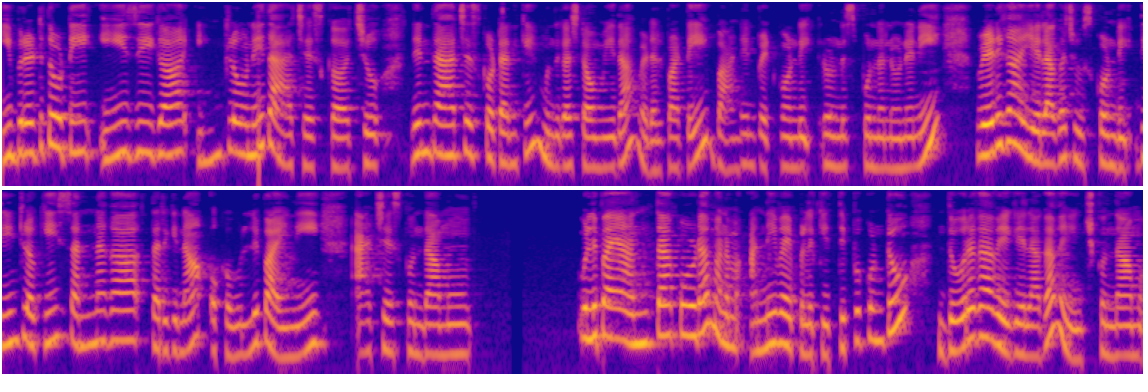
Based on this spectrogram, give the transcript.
ఈ బ్రెడ్ తోటి ఈజీగా ఇంట్లోనే తయారు చేసుకోవచ్చు. దీన్ని తయారు చేసుకోవటానికి ముందుగా స్టవ్ మీద వెడల్పాటి బాండిని పెట్టుకోండి. రెండు స్పూన్ల నూనెని వేడిగా అయ్యేలాగా చూసుకోండి. దీంట్లోకి సన్నగా తరిగిన ఒక ఉల్లిపాయని యాడ్ చేసుకుందాము. ఉల్లిపాయ అంతా కూడా మనం అన్ని వైపులకి తిప్పుకుంటూ దూరగా వేగేలాగా వేయించుకుందాము.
